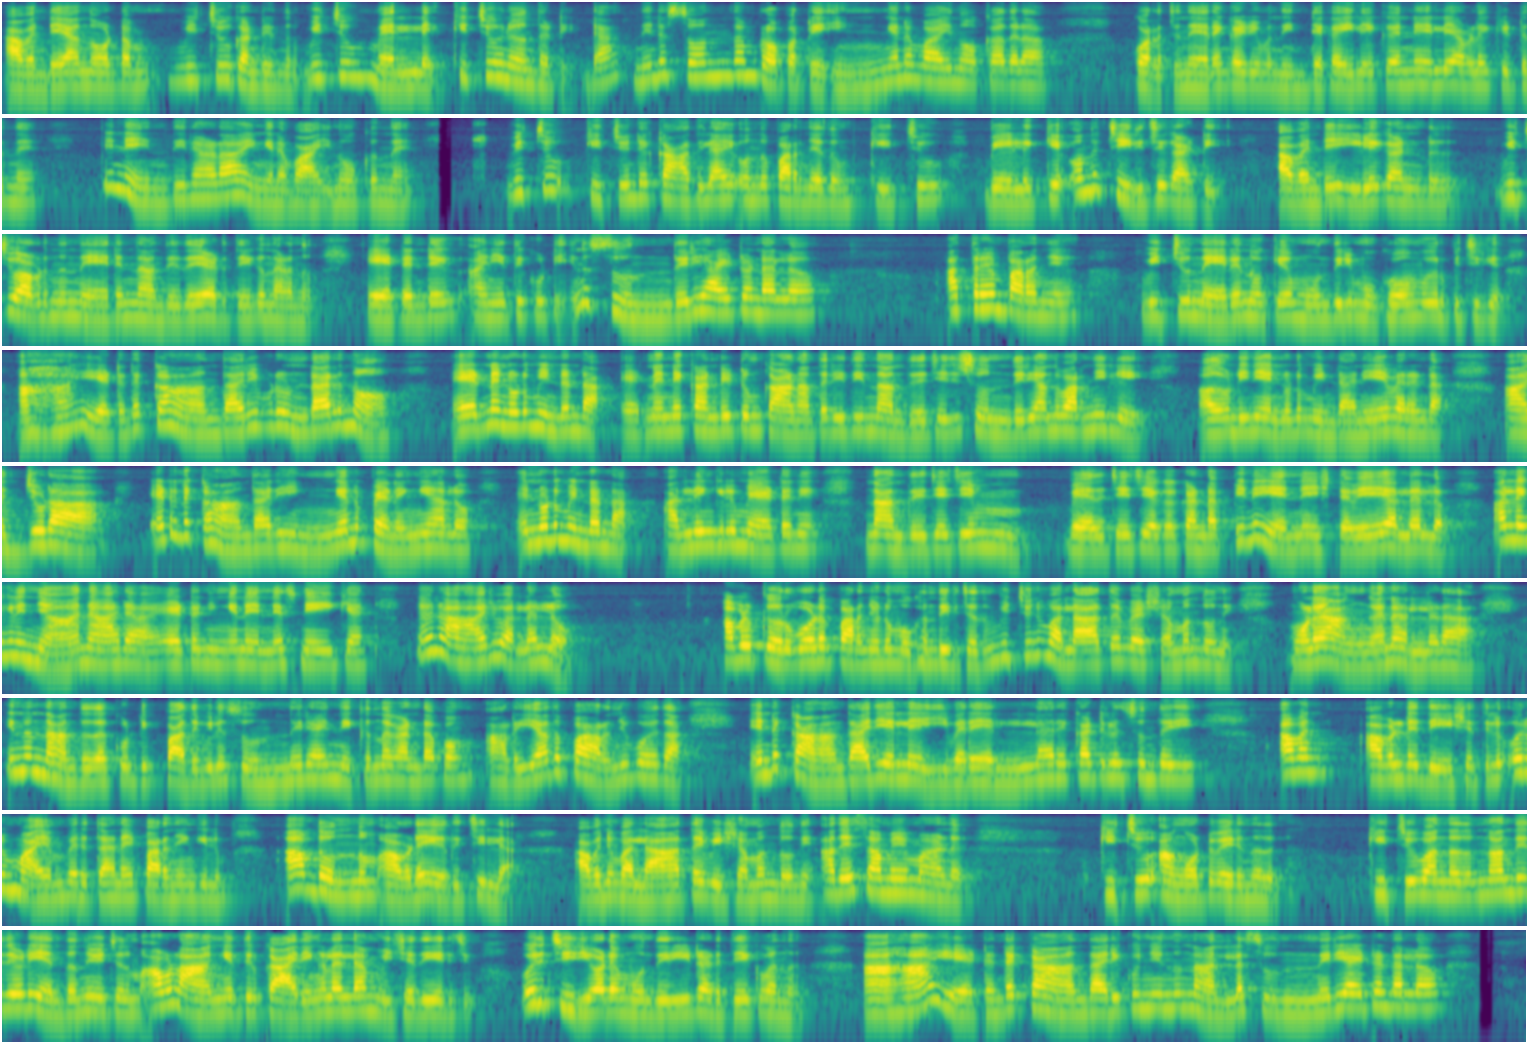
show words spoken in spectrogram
അവന്റെ ആ നോട്ടം വിച്ചു കണ്ടിരുന്നു. വിച്ചു മെല്ലെ കിച്ചുവിനൊന്നും തട്ടി. ഡാ നിന്റെ സ്വന്തം പ്രോപ്പർട്ടി ഇങ്ങനെ വായി നോക്കാതെടാ. കുറച്ച് നേരം കഴിയുമ്പോൾ നിന്റെ കയ്യിലേക്ക് തന്നെയല്ലേ അവളെ കിട്ടുന്നേ. പിന്നെ എന്തിനാടാ ഇങ്ങനെ വായി നോക്കുന്നേ? വിച്ചു കിച്ചുവിന്റെ കാതിലായി ഒന്ന് പറഞ്ഞതും കിച്ചു വെളിക്ക് ഒന്ന് ചിരിച്ചു കാട്ടി. അവന്റെ ഇളി കണ്ട് വിച്ചു അവിടുന്ന് നേരെ നന്ദിതയുടെ അടുത്തേക്ക് നടന്നു. ഏട്ടന്റെ അനിയത്തിക്കുട്ടി ഇന്ന് സുന്ദരിയായിട്ടുണ്ടല്ലോ. അത്രയും പറഞ്ഞ് വിച്ചു നേരെ നോക്കിയ മുന്തിരി മുഖവും വീർപ്പിച്ചിരിക്കുക ആഹാ ഏട്ടന്റെ കാന്താരി ഇവിടെ ഉണ്ടായിരുന്നോ? ഏട്ടൻ എന്നോട് മിണ്ടണ്ട. ഏട്ടൻ എന്നെ കണ്ടിട്ടും കാണാത്ത രീതിയിൽ നന്ദിത ചേച്ചി സുന്ദരിയാന്ന് പറഞ്ഞില്ലേ? അതുകൊണ്ട് ഇനി എന്നോട് മിണ്ടാനേ വരണ്ട. അജുടാ ഏട്ടന്റെ കാന്താരി ഇങ്ങനെ പിണങ്ങിയാലോ? എന്നോട് മിണ്ടണ്ട. അല്ലെങ്കിലും ഏട്ടന് നന്ദിത ചേച്ചിയും വേദ ചേച്ചിയൊക്കെ കണ്ട പിന്നെ എന്നെ ഇഷ്ടവേ അല്ലല്ലോ. അല്ലെങ്കിൽ ഞാൻ ആരാ? ഏട്ടൻ ഇങ്ങനെ എന്നെ സ്നേഹിക്കാൻ. ഞാൻ ആരും അല്ലല്ലോ. അവൾ കെറുവോടെ പറഞ്ഞുകൊണ്ട് മുഖം തിരിച്ചതും വിച്ചുവിന് വല്ലാത്ത വിഷമം തോന്നി. മോളെ അങ്ങനല്ലടാ. ഇന്ന് നന്ദിതക്കുട്ടി പതിവിലും സുന്ദരിയായി നിൽക്കുന്ന കണ്ടപ്പം അറിയാതെ പറഞ്ഞു പോയതാ. എന്റെ കാന്താരിയല്ലേ ഇവരെ എല്ലാവരെക്കാട്ടിലും സുന്ദരി. അവൻ അവളുടെ ദേഷ്യത്തിൽ ഒരു മയം വരുത്താനായി പറഞ്ഞെങ്കിലും അതൊന്നും അവിടെ എറിച്ചില്ല. അവന് വല്ലാത്ത വിഷമം തോന്നി. അതേസമയമാണ് കിച്ചു അങ്ങോട്ട് വരുന്നത്. കിച്ചു വന്നതും നന്ദിതയോട് എന്തെന്ന് ചോദിച്ചതും അവൾ ആംഗ്യത്തിൽ കാര്യങ്ങളെല്ലാം വിശദീകരിച്ചു. ഒരു ചിരിയോടെ മുന്തിരിയുടെ അടുത്തേക്ക് വന്ന് ആഹാ ഏട്ടന്റെ കാന്താരി കുഞ്ഞിന്ന് നല്ല സുന്ദരിയായിട്ടുണ്ടല്ലോ.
